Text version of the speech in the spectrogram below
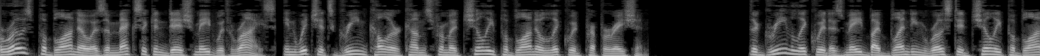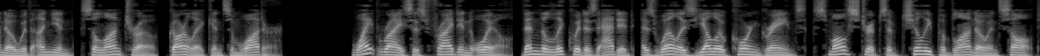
Arroz poblano is a Mexican dish made with rice, in which its green color comes from a chili poblano liquid preparation. The green liquid is made by blending roasted chili poblano with onion, cilantro, garlic and some water. White rice is fried in oil, then the liquid is added, as well as yellow corn grains, small strips of chili poblano and salt.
